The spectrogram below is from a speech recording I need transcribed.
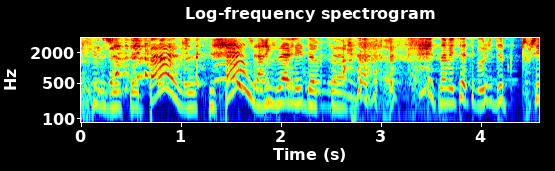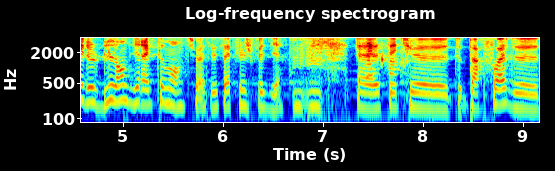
je sais pas, je sais pas où J'arrive vous pas à allez, docteur. non mais tu vois t'es pas obligé de toucher le gland directement tu vois c'est ça que je peux dire Mm, mm. Euh, c'est que t- parfois de,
